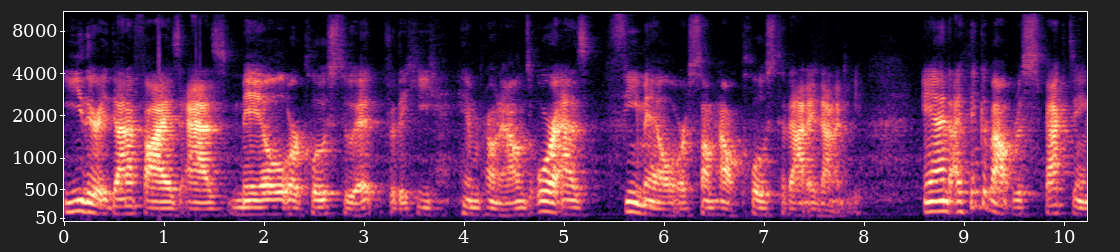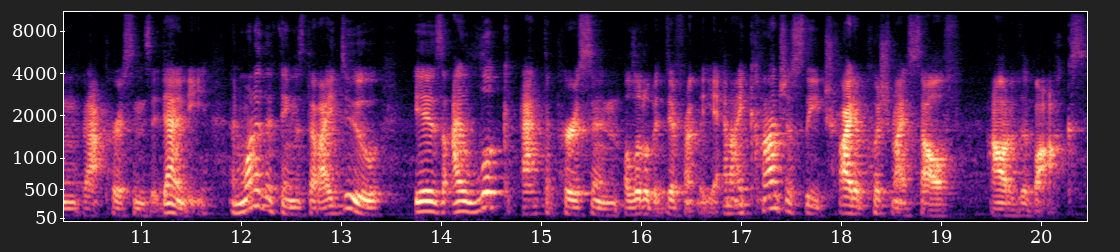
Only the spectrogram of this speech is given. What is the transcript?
either identifies as male or close to it, for the he, him pronouns, or as female or somehow close to that identity. And I think about respecting that person's identity, and one of the things that I do is I look at the person a little bit differently, and I consciously try to push myself out of the box.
